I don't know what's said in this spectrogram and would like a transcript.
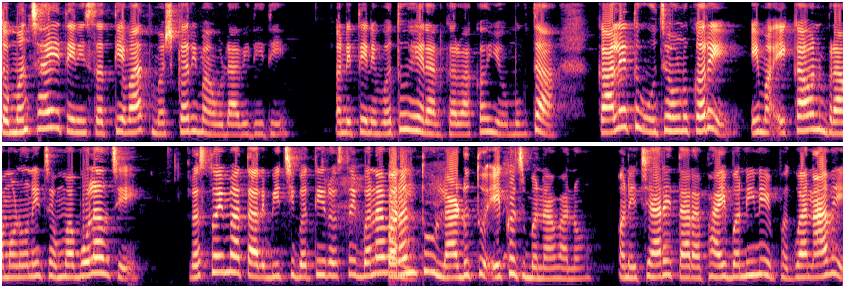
તો મંછાએ તેની સત્ય વાત મશ્કરીમાં ઉડાવી દીધી અને તેને વધુ હેરાન કરવા કહ્યું, મુગ્ધા કાલે તું ઉજવણું કરે, એમાં એકાવન બ્રાહ્મણોને જમવા બોલાવજે. રસોઈમાં તારે બીજી બધી રસોઈ બનાવ પરંતુ લાડુ તો એક જ બનાવવાનો. અને જ્યારે તારા ભાઈ બનીને ભગવાન આવે,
